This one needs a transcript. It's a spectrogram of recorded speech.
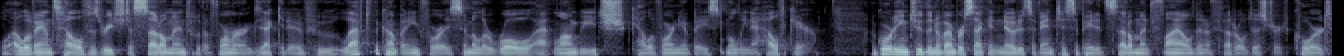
Well, Elevance Health has reached a settlement with a former executive who left the company for a similar role at Long Beach, California based Molina Healthcare. According to the November 2nd notice of anticipated settlement filed in a federal district court,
